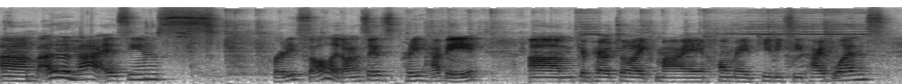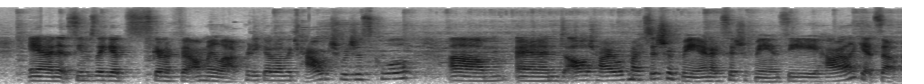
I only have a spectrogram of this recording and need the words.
Um, but other than that, it seems pretty solid. Honestly, it's pretty heavy um, compared to like my homemade PVC pipe ones. And it seems like it's gonna fit on my lap pretty good on the couch, which is cool. Um, and I'll try with my Stitch With Me and I Stitch With Me and see how I like it. So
